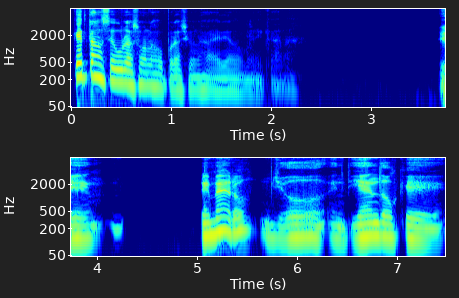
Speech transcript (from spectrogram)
¿Qué tan seguras son las operaciones aéreas dominicanas? Eh, primero, yo entiendo que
